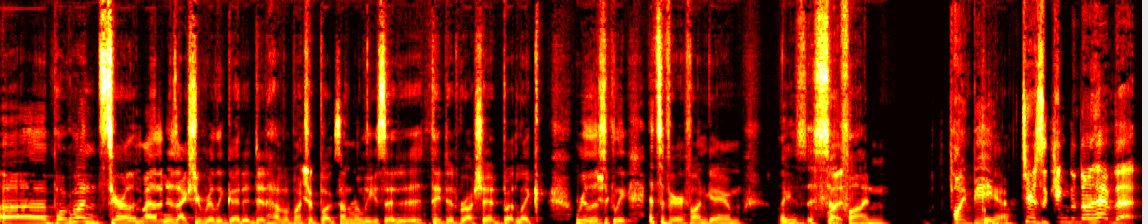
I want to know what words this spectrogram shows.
Uh, Pokemon Scarlet and Violet is actually really good. It did have a bunch of bugs on release. It, it- they did rush it, but like realistically, it's a very fun game. Like it's, it's so But- fun. Point being, Yeah. Tears of the Kingdom don't have that.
